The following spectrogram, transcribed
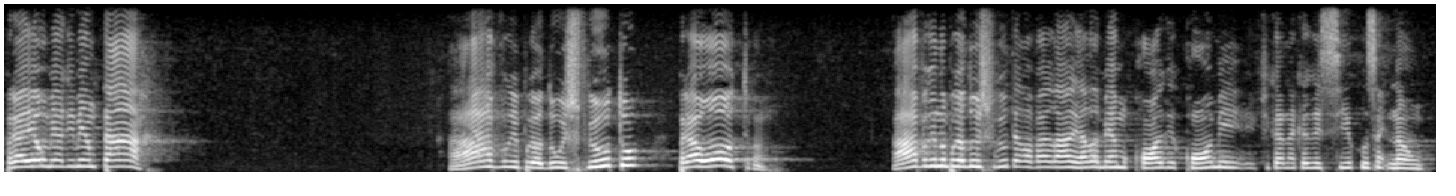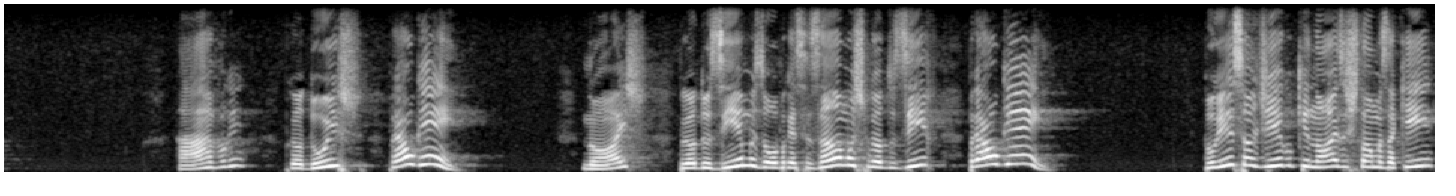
para eu me alimentar. A árvore produz fruto para outro. A árvore não produz fruto, ela vai lá, ela mesmo colhe, come e fica naquele ciclo. Sem... Não. A árvore produz para alguém. Nós produzimos ou precisamos produzir para alguém. Por isso eu digo que nós estamos aqui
